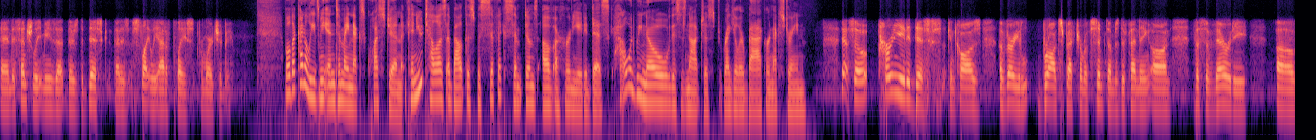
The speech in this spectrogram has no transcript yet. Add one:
And essentially, it means that there's the disc that is slightly out of place from where it should be. Well, that kind of leads me into my next question. Can you tell us about the specific symptoms of a herniated disc? How would we know this is not just regular back or neck strain? Yeah, so herniated discs can cause a very broad spectrum of symptoms depending on the severity of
